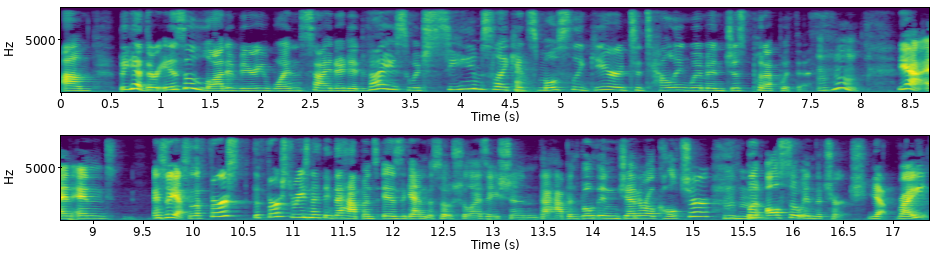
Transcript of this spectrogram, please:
um, but yeah, there is a lot of very one-sided advice, which seems like it's mostly geared to telling women just put up with this. Mm-hmm. Yeah, and and and so yeah, so the first the first reason I think that happens is again the socialization that happens both in general culture mm-hmm. but also in the church. Yeah. Right?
